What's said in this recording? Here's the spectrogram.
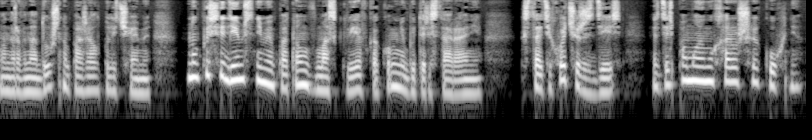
Он равнодушно пожал плечами. «Ну, посидим с ними потом в Москве, в каком-нибудь ресторане. Кстати, хочешь здесь? Здесь, по-моему, хорошая кухня».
